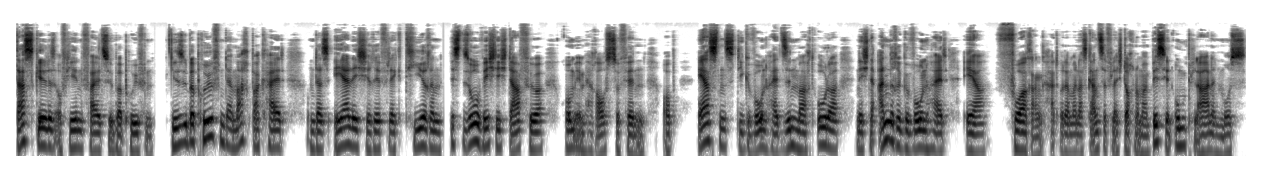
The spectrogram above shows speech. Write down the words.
Das gilt es auf jeden Fall zu überprüfen. Dieses Überprüfen der Machbarkeit und das ehrliche Reflektieren ist so wichtig dafür, um eben herauszufinden, ob erstens die Gewohnheit Sinn macht oder nicht eine andere Gewohnheit eher Vorrang hat oder man das Ganze vielleicht doch nochmal ein bisschen umplanen muss.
